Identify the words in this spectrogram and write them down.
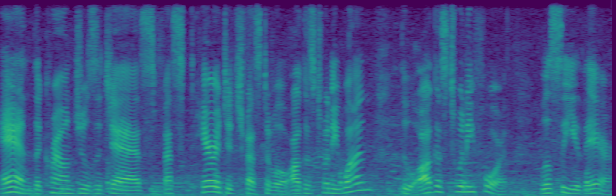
and the Crown Jewels of Jazz Fest Heritage Festival, August 21 through August 24th. We'll see you there.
